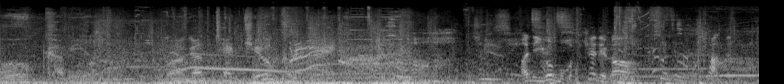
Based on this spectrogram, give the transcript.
오 카비요 와가 테큐 쿠라이 아니 이걸 뭐 어떻게 해 내가? 안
